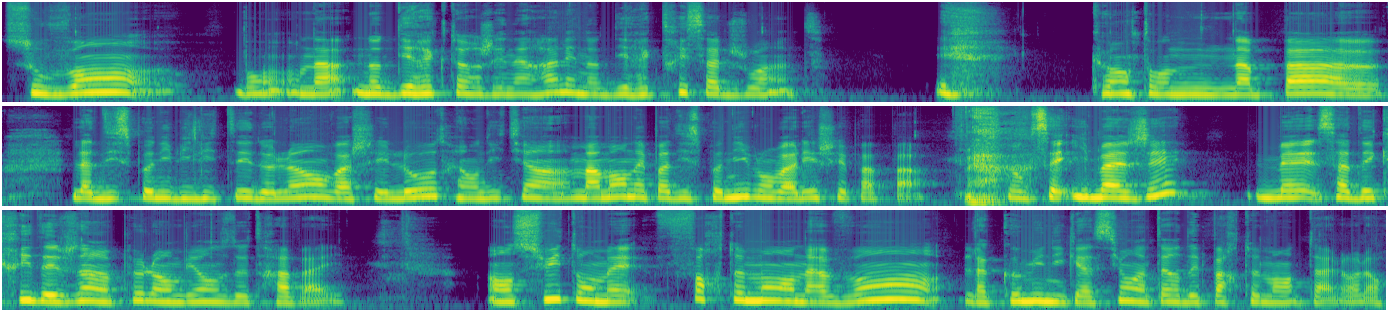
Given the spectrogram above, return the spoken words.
Souvent, bon, on a notre directeur général et notre directrice adjointe. Et quand on n'a pas euh, la disponibilité de l'un, on va chez l'autre et on dit tiens, maman n'est pas disponible, on va aller chez papa. Donc c'est imagé, mais ça décrit déjà un peu l'ambiance de travail. Ensuite, on met fortement en avant la communication interdépartementale. Alors,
